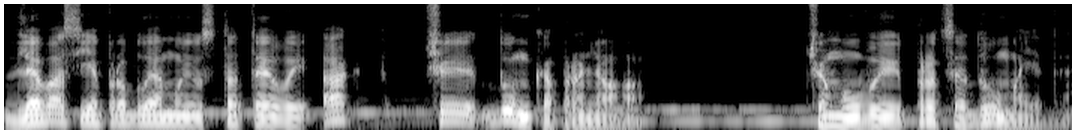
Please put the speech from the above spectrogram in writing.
Для вас є проблемою статевий акт чи думка про нього? Чому ви про це думаєте?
